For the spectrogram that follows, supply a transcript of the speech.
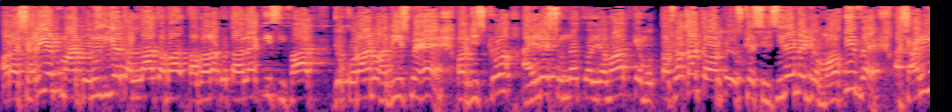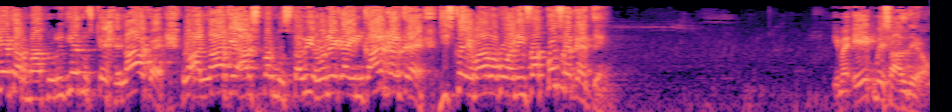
اور اشریت ماتوریدیت اللہ تبارک و تعالیٰ کی صفات جو قرآن و حدیث میں ہے اور جس کو اہل سنت والجماعت کے متفقہ طور پہ اس کے سلسلے میں جو موقف ہے اشریت اور ماتوریدیت اس کے خلاف ہے، وہ اللہ کے عرض پر مستوی ہونے کا انکار کرتے ہیں، جس کو امام ابو حنیفہ کفر کہتے ہیں۔ یہ میں ایک مثال دے رہا ہوں۔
